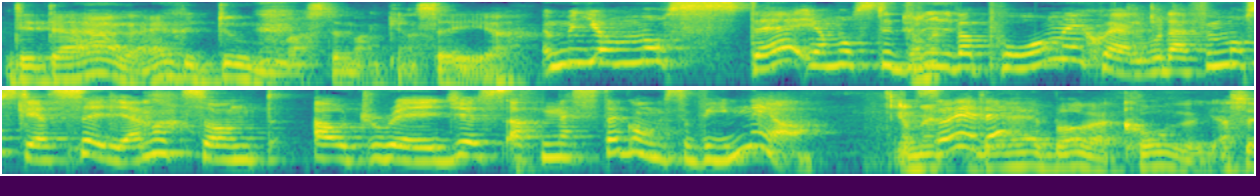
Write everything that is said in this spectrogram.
det där är det dummaste man kan säga. Men jag måste, jag måste driva på mig själv och därför måste jag säga något sånt outrageous att nästa gång så vinner jag. Ja, men så är det. är bara korg. Alltså,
